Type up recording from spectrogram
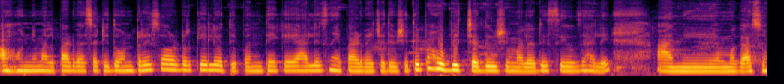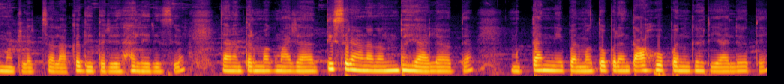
आहोंनी मला पाडव्यासाठी दोन ड्रेस ऑर्डर केले होते पण ते काही आलेच नाही पाडव्याच्या दिवशी. ते पाहुबीजच्या दिवशी मला रिसीव झाले. आणि मग असं म्हटलं चला कधीतरी झाले रिसीव त्यानंतर मग माझ्या तिसऱ्या नंद भैया आल्या होत्या. मग त्यांनी पण मग तोपर्यंत आहो पण घरी आले होते.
